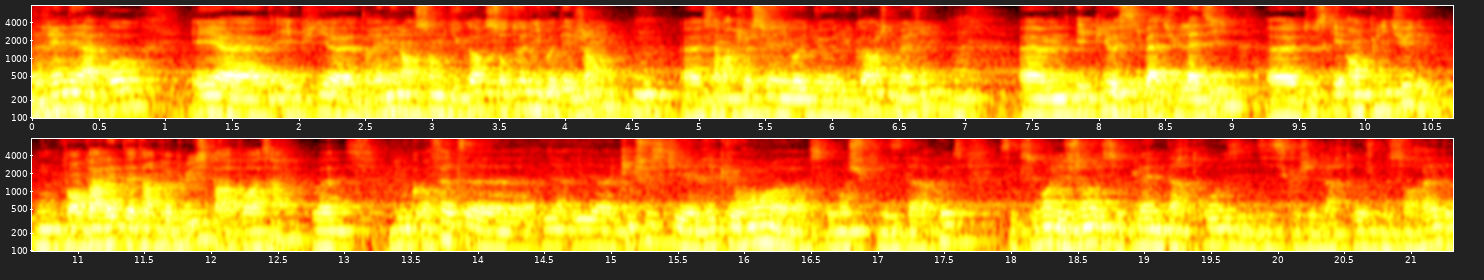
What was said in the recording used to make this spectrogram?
drainer la peau et, et puis drainer l'ensemble du corps, surtout au niveau des jambes. Mm. ça marche aussi au niveau du haut du corps, j'imagine. Euh, et puis aussi, bah, tu l'as dit, euh, tout ce qui est amplitude, on peut en parler peut-être un peu plus par rapport à ça? Ouais, donc en fait, euh, il y, a quelque chose qui est récurrent, parce que moi je suis kinésithérapeute, c'est que souvent les gens ils se plaignent d'arthrose, ils disent que j'ai de l'arthrose, je me sens raide.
